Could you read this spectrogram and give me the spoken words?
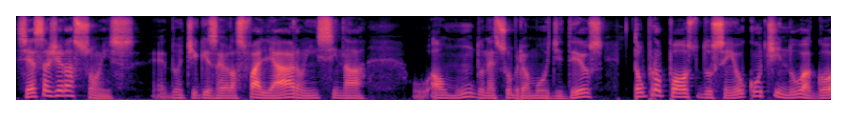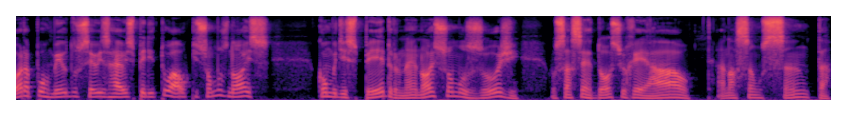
Se essas gerações é, do antigo Israel elas falharam em ensinar ao mundo né, sobre o amor de Deus, então, o propósito do Senhor continua agora por meio do seu Israel espiritual, que somos nós. Como diz Pedro, né, nós somos hoje o sacerdócio real, a nação santa,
